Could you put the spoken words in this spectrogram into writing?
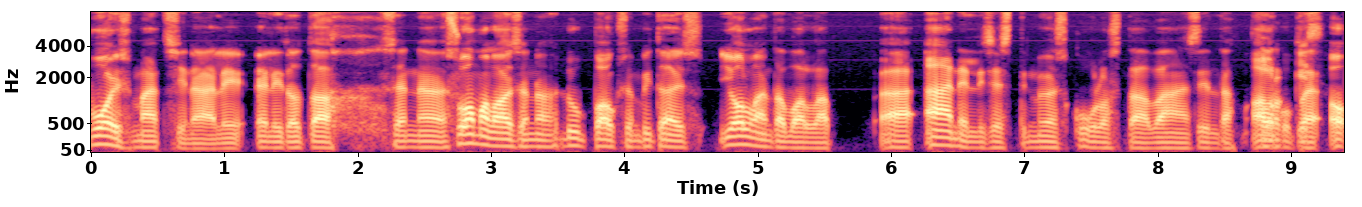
voice matchina, eli, eli tota, sen suomalaisen dubbauksen pitäisi jollain tavalla ää, äänellisesti myös kuulostaa vähän siltä alkupe- Orkis. o,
